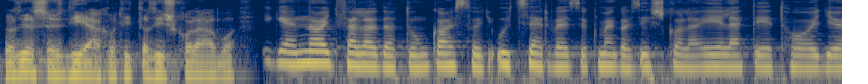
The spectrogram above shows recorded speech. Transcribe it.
az összes diákot itt az iskolába. Igen, nagy feladatunk az, hogy úgy szervezzük meg az iskola életét, hogy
